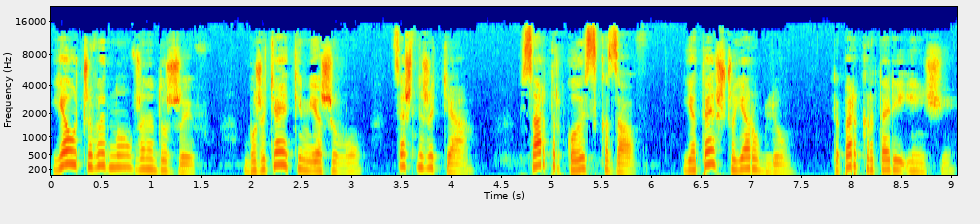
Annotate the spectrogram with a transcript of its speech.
Я, очевидно, вже не дожив, бо життя, яким я живу, це ж не життя. Сартр колись сказав Я те, що я роблю. Тепер критерії інші.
